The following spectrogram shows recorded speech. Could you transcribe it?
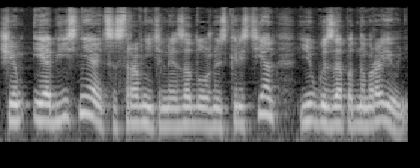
чем и объясняется сравнительная задолженность крестьян в юго-западном районе.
